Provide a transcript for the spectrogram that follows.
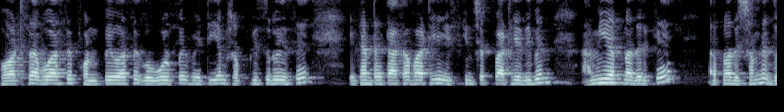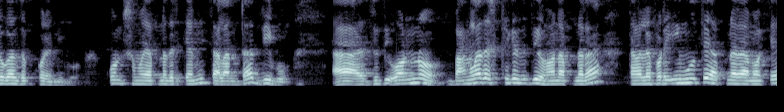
হোয়াটসঅ্যাপও আছে ফোনপেও আছে গুগল পে পেটিএম সব কিছু রয়েছে। এখানটায় টাকা পাঠিয়ে স্ক্রিনশট পাঠিয়ে দিবেন। আমি আপনাদেরকে আপনাদের সঙ্গে যোগাযোগ করে নিব। কোন সময় আপনাদেরকে আমি চালানটা দিব। আর যদি অন্য বাংলাদেশ থেকে যদি হন আপনারা, তাহলে পরে ইমুতে আপনারা আমাকে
